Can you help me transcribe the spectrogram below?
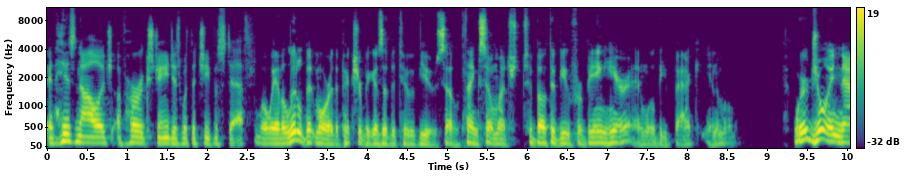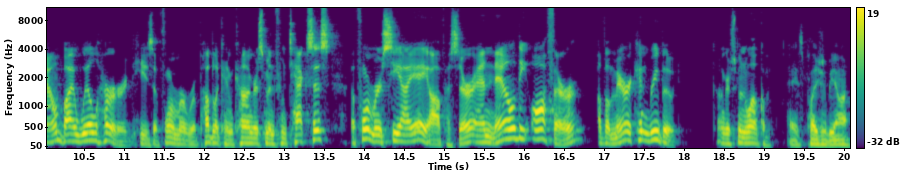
and his knowledge of her exchanges with the Chief of Staff. Well, we have a little bit more of the picture because of the two of you. So thanks so much to both of you for being here, and we'll be back in a moment. We're joined now by Will Hurd. He's a former Republican congressman from Texas, a former CIA officer, and now the author of American Reboot. Congressman, welcome. Hey, it's a pleasure to be on.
